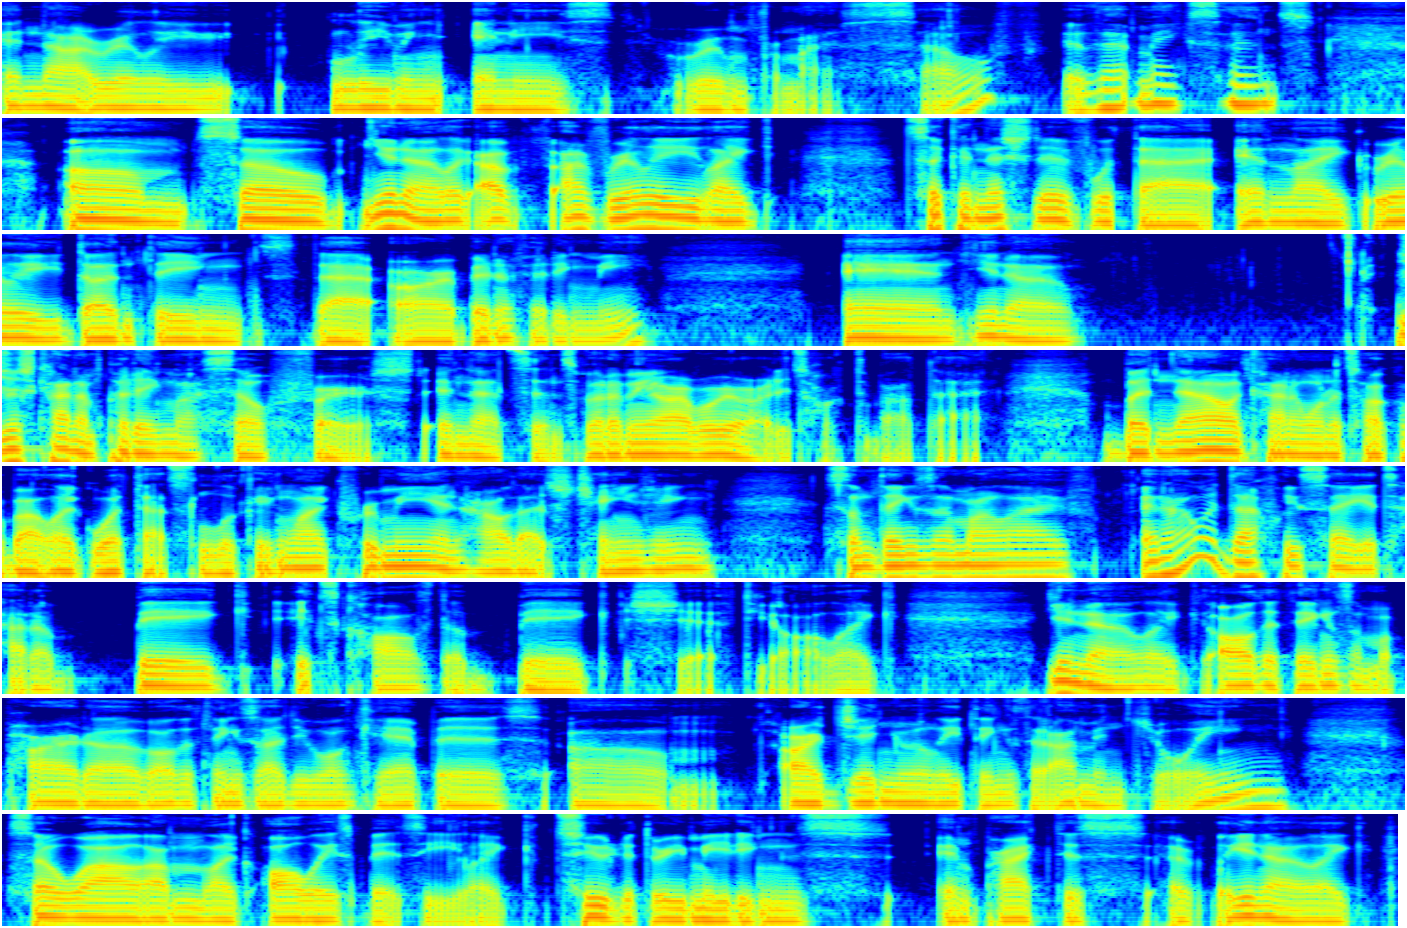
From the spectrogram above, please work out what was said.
and not really leaving any room for myself, if that makes sense. Um, so, you know, like I've I've really like took initiative with that and like really done things that are benefiting me and you know just kind of putting myself first in that sense but i mean we already talked about that but now i kind of want to talk about like what that's looking like for me and how that's changing some things in my life, and I would definitely say it's had a big, it's caused a big shift, y'all. Like, you know, like all the things I'm a part of, all the things I do on campus, um, are genuinely things that I'm enjoying. So while I'm like always busy, like two to three meetings in practice, you know, like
